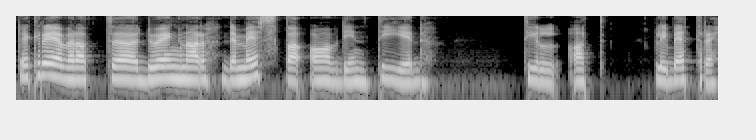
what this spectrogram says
Det kräver att eh, du ägnar det mesta av din tid till att bli bättre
